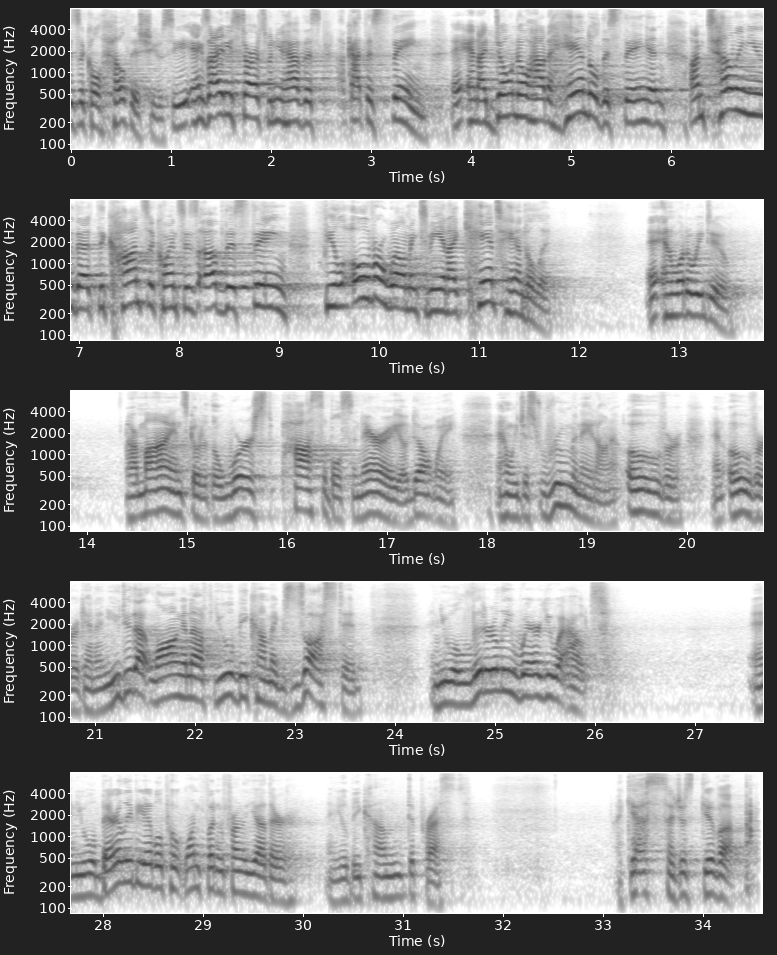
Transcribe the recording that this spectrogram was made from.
physical health issues. See, anxiety starts when you have this, I've got this thing, and I don't know how to handle this thing, and I'm telling you that the consequences of this thing feel overwhelming to me, and I can't handle it. And what do we do? Our minds go to the worst possible scenario, don't we? And we just ruminate on it over and over again. And you do that long enough, you will become exhausted and you will literally wear you out. And you will barely be able to put one foot in front of the other, and you'll become depressed. I guess I just give up.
